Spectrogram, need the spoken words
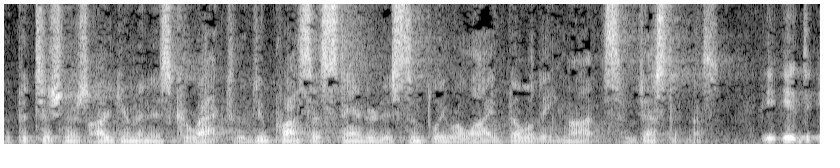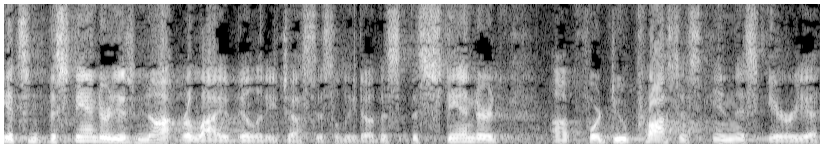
the petitioner's argument is correct? The due process standard is simply reliability, not suggestiveness. It, it's, the standard is not reliability, Justice Alito. The, the standard uh, for due process in this area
